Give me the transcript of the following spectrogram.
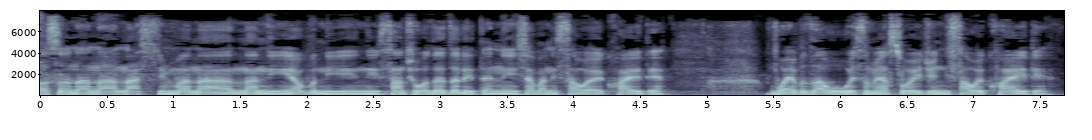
我 说那那那行吧，那那你要不你你上去，我在这里等你一下吧，你稍微快一点。我也不知道我为什么要说一句你稍微快一点。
